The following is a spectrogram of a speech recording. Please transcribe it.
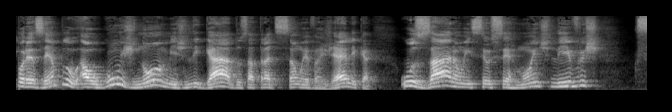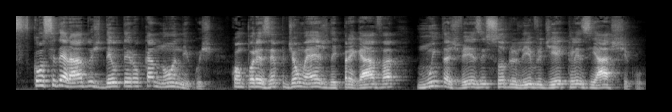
Por exemplo, alguns nomes ligados à tradição evangélica usaram em seus sermões livros considerados deuterocanônicos, como por exemplo John Wesley pregava muitas vezes sobre o livro de Eclesiástico.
